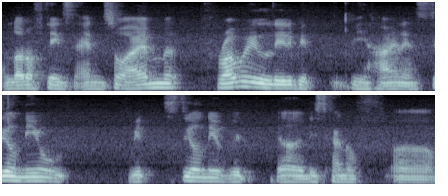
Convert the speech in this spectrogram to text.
a lot of things. And so I'm probably a little bit behind and still new with still new with uh, this kind of uh,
